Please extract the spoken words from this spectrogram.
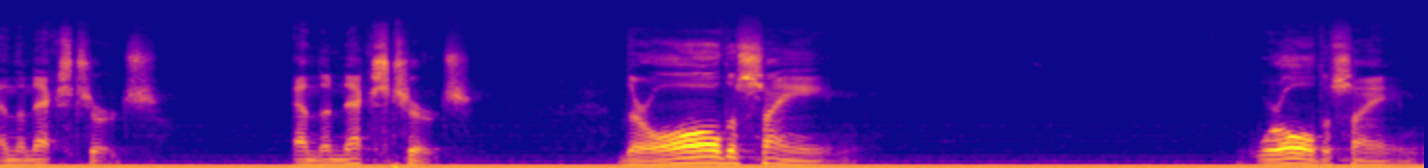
and the next church, and the next church. They're all the same. We're all the same.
